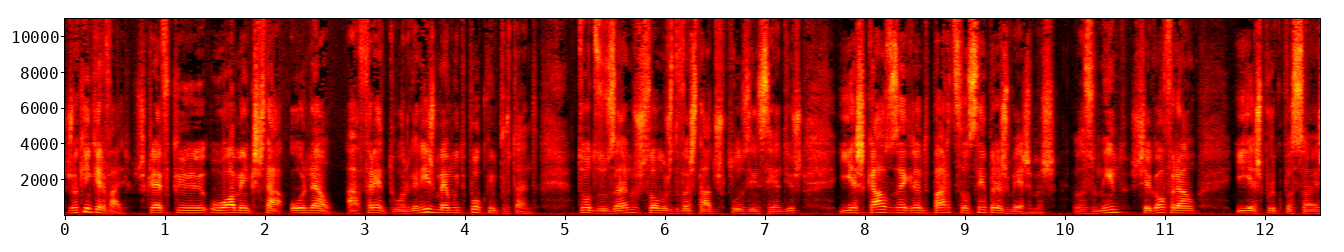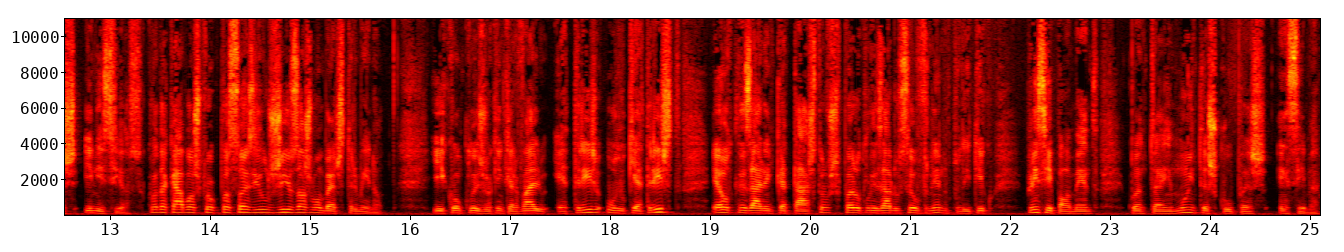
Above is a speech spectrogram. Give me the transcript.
Joaquim Carvalho escreve que o homem que está ou não à frente do organismo é muito pouco importante. Todos os anos somos devastados pelos incêndios e as causas, em grande parte, são sempre as mesmas. Resumindo, chega o verão e as preocupações iniciam-se. Quando acabam as preocupações, elogios aos bombeiros terminam. E conclui Joaquim Carvalho, é o que é triste é utilizarem catástrofes para utilizar o seu veneno político, principalmente quando têm muitas culpas em cima.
